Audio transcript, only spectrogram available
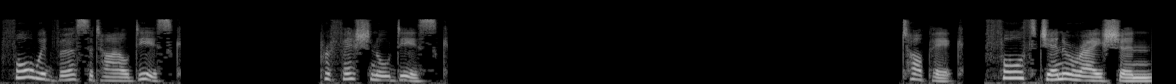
Forward versatile disc Professional disc. Topic: Fourth generation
